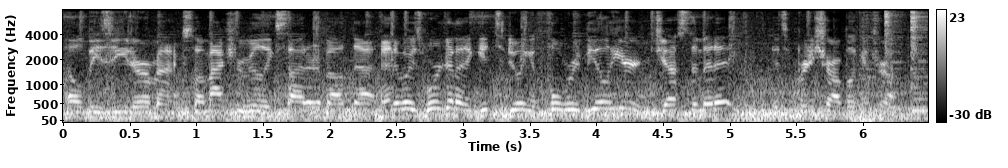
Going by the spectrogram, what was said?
LBZ Duramax. So I'm actually really excited about that. Anyways, we're gonna get to doing a full reveal here in just a minute. It's a pretty sharp looking truck.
